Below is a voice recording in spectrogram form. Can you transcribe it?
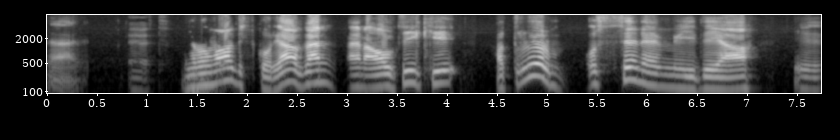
Yani evet. İnanılmaz bir skor. Ya ben yani 6-2 hatırlıyorum. O sene miydi ya? Ee,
